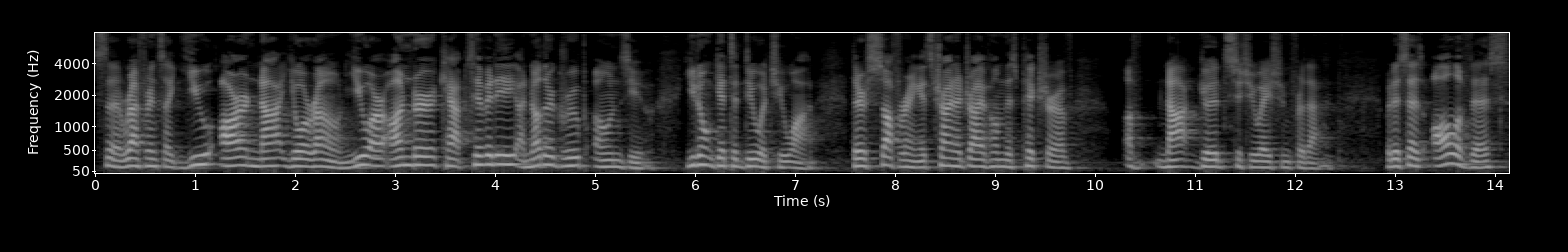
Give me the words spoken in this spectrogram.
It's a reference like you are not your own. You are under captivity. Another group owns you. You don't get to do what you want. They're suffering. It's trying to drive home this picture of, of not good situation for them. But it says all of this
